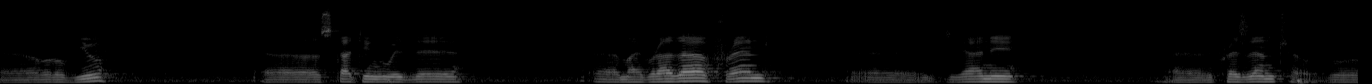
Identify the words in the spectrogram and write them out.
uh, all of you, uh, starting with the, uh, my brother, friend, uh, Gianni, uh, the president of uh,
